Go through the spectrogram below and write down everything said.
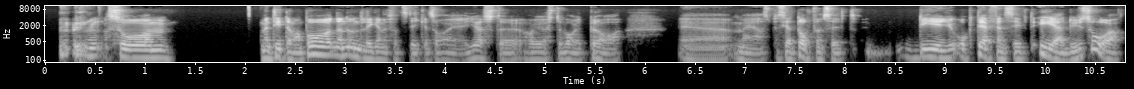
så, men tittar man på den underliggande statistiken så har Göster, har Göster varit bra eh, med, speciellt offensivt. Det är ju, och defensivt är det ju så att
